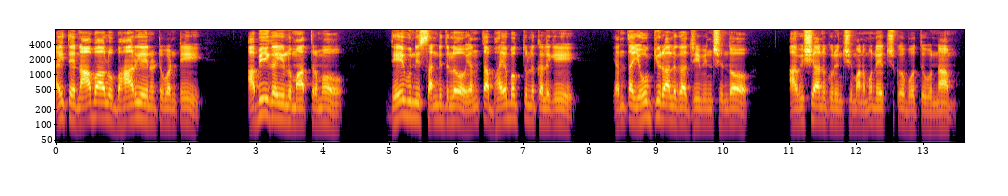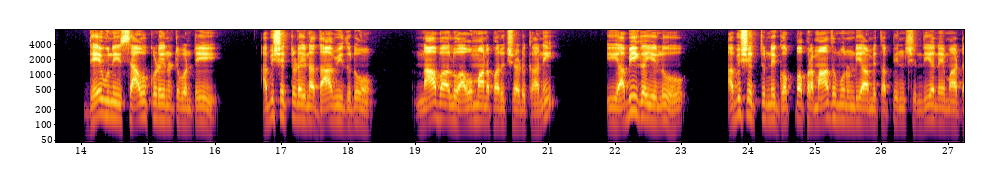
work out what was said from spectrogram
అయితే నాబాలు భార్య అయినటువంటి అబీగయులు మాత్రము దేవుని సన్నిధిలో ఎంత భయభక్తులు కలిగి ఎంత యోగ్యురాలుగా జీవించిందో ఆ విషయాన్ని గురించి మనము నేర్చుకోబోతూ ఉన్నాం. దేవుని సేవకుడైనటువంటి అభిషక్తుడైన దావీదును నాబాలు అవమానపరిచాడు కానీ ఈ అబీగయులు అభిషక్తుణ్ణి గొప్ప ప్రమాదము నుండి ఆమె తప్పించింది అనే మాట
